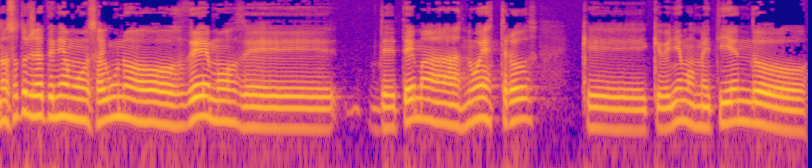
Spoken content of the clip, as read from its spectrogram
Nosotros ya teníamos algunos demos de, de temas nuestros que, veníamos metiendo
